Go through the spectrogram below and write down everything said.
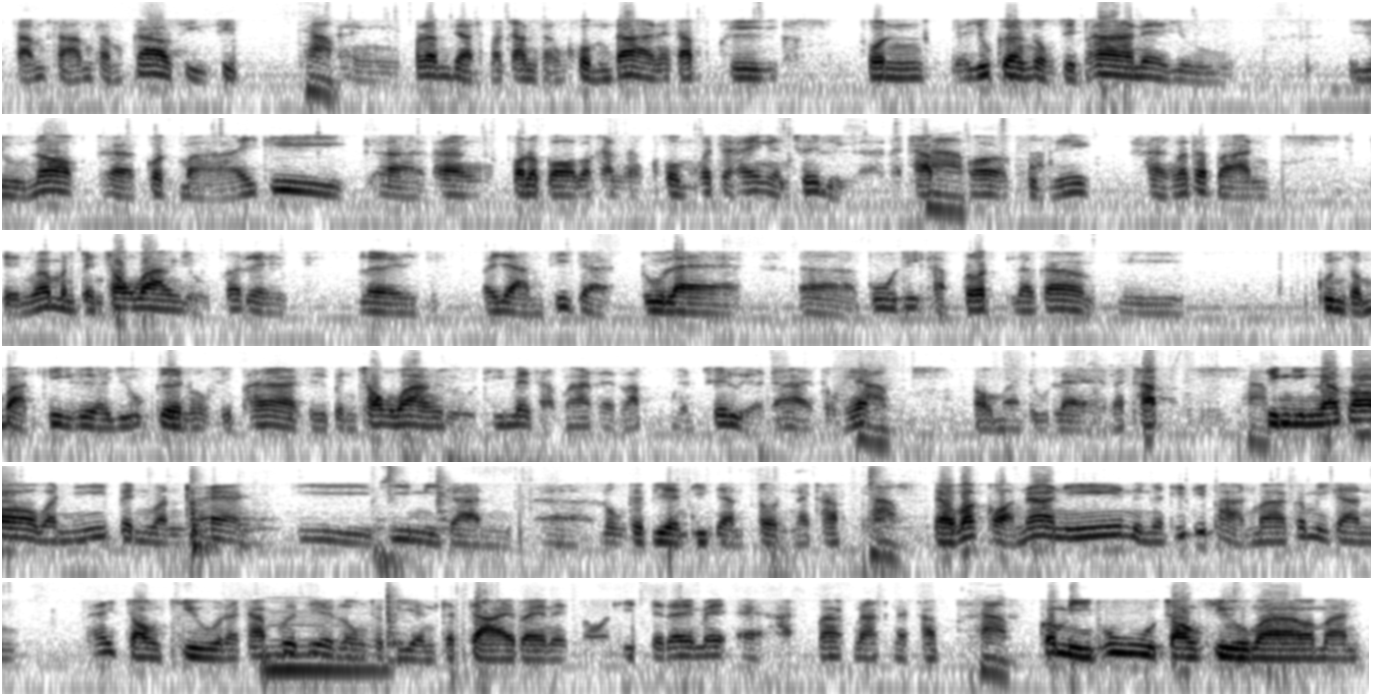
33 39 40ครับแห่งพระราชบัญญัติประกันสังคมได้นะครับ คือคนอายุเกิน 65 เนี่ยอยู่อยู่นอกเออกฎหมายที่เอ่อทางพรบประกันสังคมก็จะให้เงินช่วยเหลือนะครับครับ เพราะกลุ่มนี้ทางรัฐบาลเห็นว่ามันเป็นช่องว่างอยู่ก็เลย เลยพยายามที่จะดูแลเอ่อผู้ที่ขับรถ แล้วก็มีคุณสมบัติที่คืออายุเกิน 65 คือเป็นช่องว่างอยู่ที่ไม่สามารถได้รับเงินช่วยเหลือได้ ตรงเนี้ยครับเอามาดูแลนะครับครับ จริงๆแล้วก็วันนี้เป็นวันแรกที่ที่มีการเอ่อลงทะเบียนยืนยันตนนะครับครับ แต่ว่าก่อนหน้านี้หนึ่งอาทิตย์ที่ผ่านมาก็มีการ ให้จองคิวนะครับอืมเพื่อที่จะลงทะเบียนกระจายไปในต่ออาทิตย์จะได้ไม่แออัดมากนักนะครับ ครับก็มีผู้จองคิวมาประมาณ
